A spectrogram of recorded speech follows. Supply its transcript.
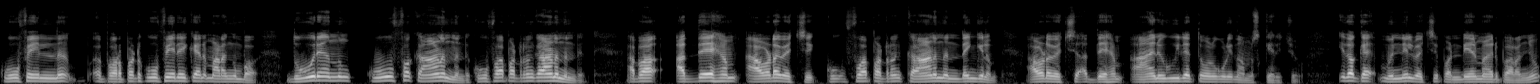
കൂഫയിൽ നിന്ന് പുറപ്പെട്ട് കൂഫയിലേക്ക് മടങ്ങുമ്പോൾ ദൂരെ നിന്നും കൂഫ കാണുന്നുണ്ട്. കൂഫ പട്ടണം കാണുന്നുണ്ട്. അപ്പോൾ അദ്ദേഹം അവിടെ വെച്ച് കൂഫ പട്ടണം കാണുന്നുണ്ടെങ്കിലും അവിടെ വെച്ച് അദ്ദേഹം ആനുകൂല്യത്തോടു കൂടി നമസ്കരിച്ചു. ഇതൊക്കെ മുന്നിൽ വെച്ച് പണ്ഡിതന്മാർ പറഞ്ഞു.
